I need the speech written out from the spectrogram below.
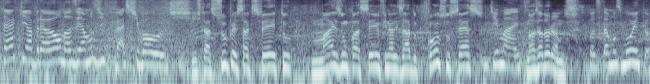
Até aqui, Abraão, nós viemos de festiboat. A gente tá super satisfeito. Mais um passeio finalizado com sucesso. Demais. Nós adoramos. Gostamos muito.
